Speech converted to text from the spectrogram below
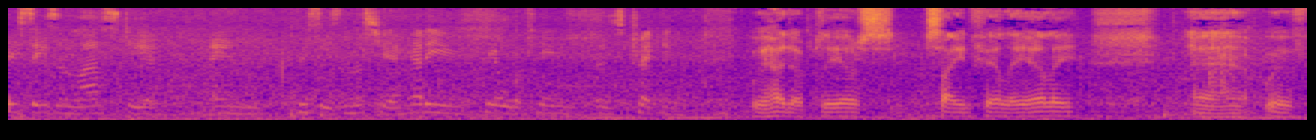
pre-season last year and pre-season this year, how do you feel the team is tracking? We had our players sign fairly early. Uh, we've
